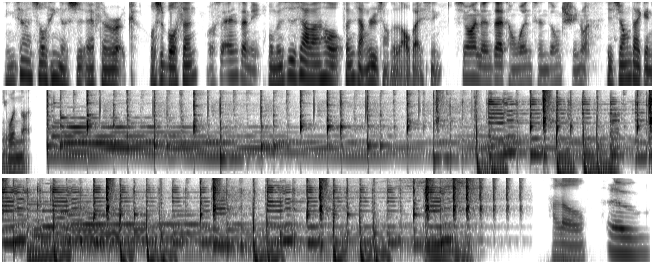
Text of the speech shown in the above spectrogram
您现在收听的是 After Work，我是博森，我是 Anthony，我们是下班后分享日常的老百姓，希望能在同温层中取暖。也希望带给你温暖。Hello，Hello，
